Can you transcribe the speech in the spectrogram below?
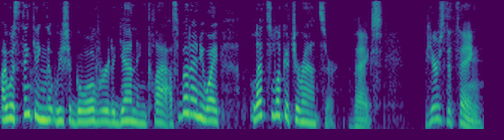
I was thinking that we should go over it again in class. But anyway, let's look at your answer. Thanks. Here's the thing.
